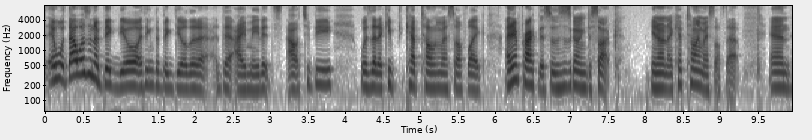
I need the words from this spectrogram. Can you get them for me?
It wa- that wasn't a big deal. I think the big deal that I, that I made it out to be was that I keep kept telling myself like I didn't practice, so this is going to suck, you know. And I kept telling myself that, and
